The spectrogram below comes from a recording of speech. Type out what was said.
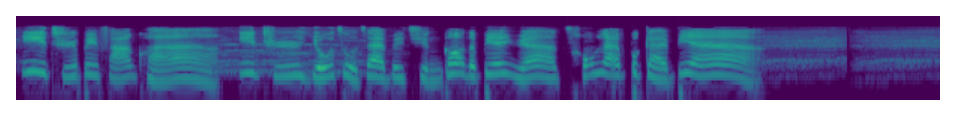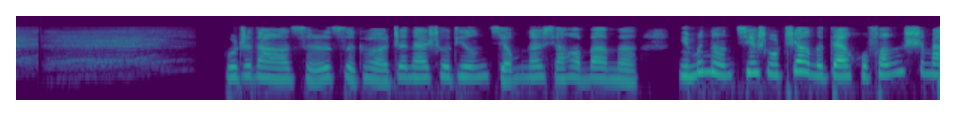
一直被罚款，一直游走在被警告的边缘，从来不改变。不知道此时此刻正在收听节目的小伙伴们，你们能接受这样的带货方式吗？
